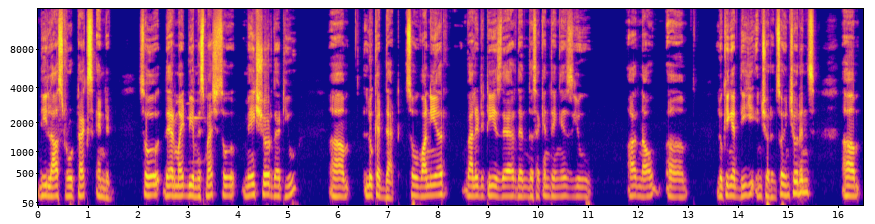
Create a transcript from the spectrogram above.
the last road tax ended. So there might be a mismatch. So make sure that you um, look at that. So one year validity is there. Then the second thing is you are now um, looking at the insurance. So insurance um,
